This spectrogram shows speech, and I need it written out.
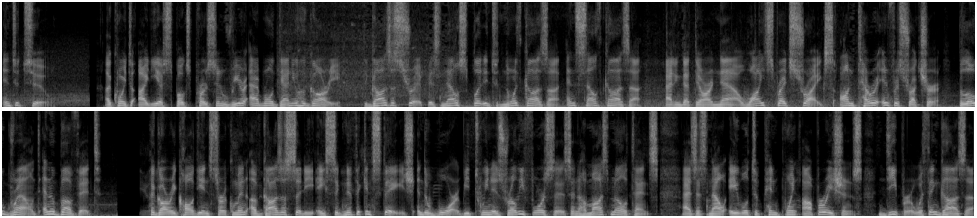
into two. According to IDF spokesperson Rear Admiral Daniel Hagari, the Gaza Strip is now split into North Gaza and South Gaza, adding that there are now widespread strikes on terror infrastructure below ground and above it. Hagari called the encirclement of Gaza City a significant stage in the war between Israeli forces and Hamas militants, as it's now able to pinpoint operations deeper within Gaza.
